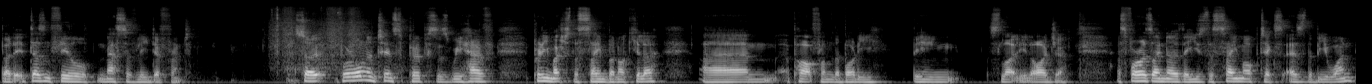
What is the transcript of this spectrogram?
but it doesn't feel massively different. So for all intents and purposes, we have pretty much the same binocular, um, apart from the body being slightly larger. As far as I know, they use the same optics as the B1.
